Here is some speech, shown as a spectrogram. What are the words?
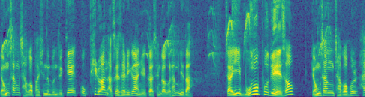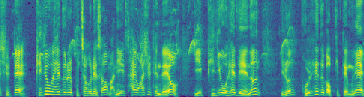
영상 작업하시는 분들께 꼭 필요한 액세서리가 아닐까 생각을 합니다. 자, 이 모노포드에서 영상 작업을 하실 때 비디오 헤드를 부착을 해서 많이 사용하실 텐데요. 이 비디오 헤드에는 이런 볼 헤드가 없기 때문에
